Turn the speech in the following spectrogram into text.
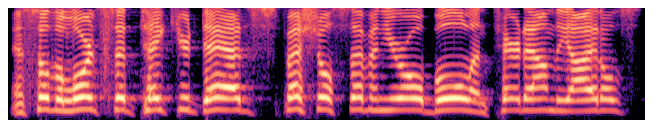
And so the Lord said, Take your dad's special seven year old bull and tear down the idols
